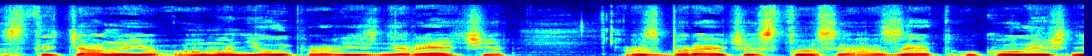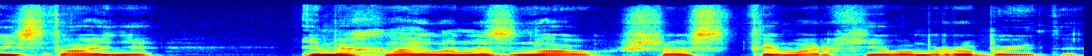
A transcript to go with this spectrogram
з Тетяною гомоніли про різні речі, розбираючи стоси газет у колишній стайні, і Михайло не знав, що з тим архівом робити.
